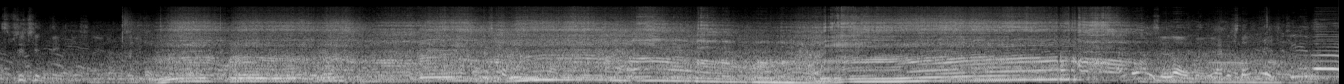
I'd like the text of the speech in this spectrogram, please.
Z przyczyn technicznych. Zielony, jakoś tam jeździ.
